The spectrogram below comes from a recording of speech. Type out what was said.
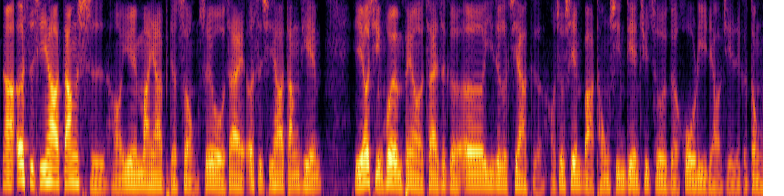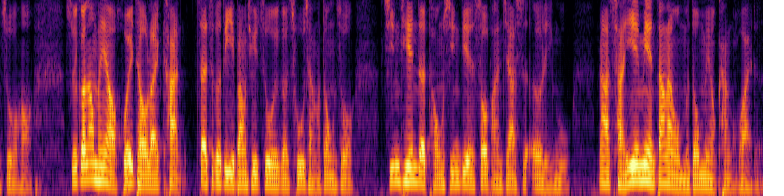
那二十七号当时哦，因为卖压比较重，所以我在二十七号当天也有请会员朋友在这个二二一这个价格，我就先把同心店去做一个获利了结的一个动作哈。所以观众朋友回头来看，在这个地方去做一个出场的动作，今天的同心店收盘价是二零五。那产业面当然我们都没有看坏的，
